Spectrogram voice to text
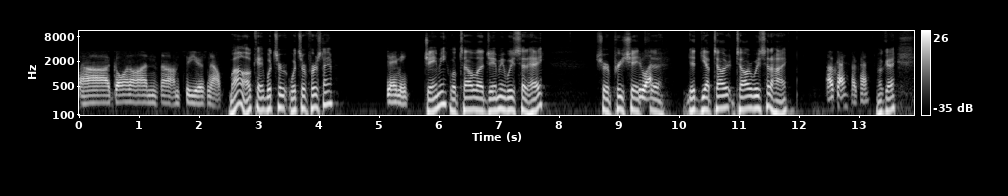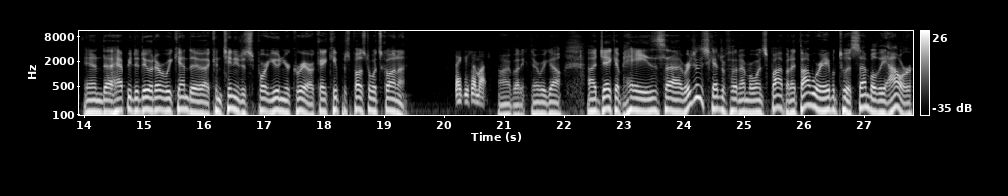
Uh, going on um, two years now. Wow. Okay. What's her What's her first name? Jamie. Jamie. We'll tell uh, Jamie we said hey. Sure appreciate. Uh, it, yeah. Tell her Tell her we said hi. Okay, okay. Okay. And uh, happy to do whatever we can to uh, continue to support you in your career. Okay. Keep us posted what's going on. Thank you so much. All right, buddy. There we go. Uh, Jacob Hayes, uh, originally scheduled for the number one spot, but I thought we were able to assemble the hour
